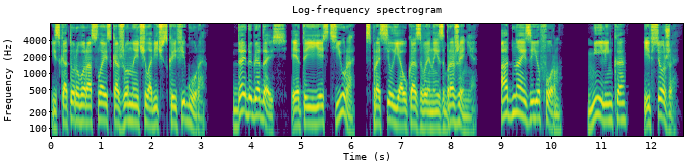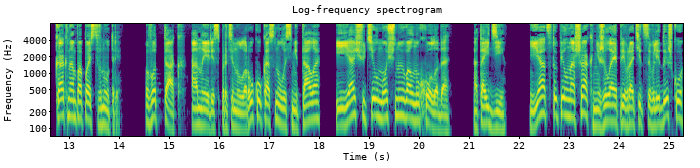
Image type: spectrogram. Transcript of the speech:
из которого росла искаженная человеческая фигура. «Дай догадаюсь, это и есть Юра?» – спросил я, указывая на изображение. «Одна из ее форм. Миленько. И все же, как нам попасть внутрь?» «Вот так», – Анерис протянула руку, коснулась металла, и я ощутил мощную волну холода. «Отойди». Я отступил на шаг, не желая превратиться в ледышку,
